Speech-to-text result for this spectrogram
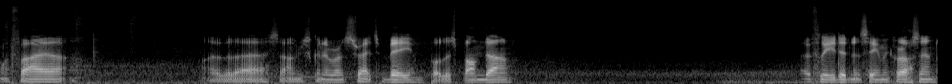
I'm fire over there, so I'm just going to run straight to B and put this bomb down. Hopefully he didn't see me crossing.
